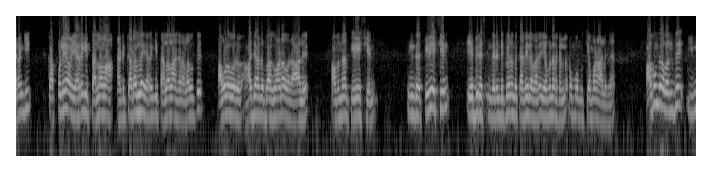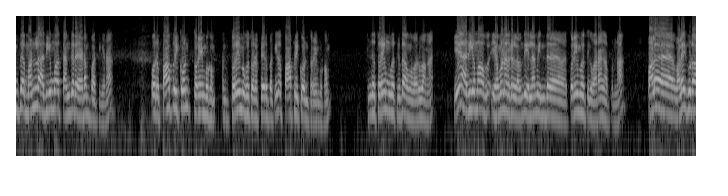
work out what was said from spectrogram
இறங்கி கப்பலே அவன் இறங்கி தள்ளலாம். நடுக்கடல்ல இறங்கி தள்ளலாங்கிற அளவுக்கு அவ்வளவு ஒரு ஆஜானுபாகமான ஒரு ஆளு. அவன் தான் திரேசியன். இந்த திரேசியன் எபிரஸ் இந்த ரெண்டு பேரும் இந்த கதையில வர யவனர்கள்ல ரொம்ப முக்கியமான ஆளுங்க. அவங்க வந்து இந்த மண்ல அதிகமா தங்குற இடம் பாத்தீங்கன்னா ஒரு பாப்ரிகோன் துறைமுகம். அந்த துறைமுகத்தோட பேர் பாத்தீங்கன்னா பாப்ரிகோன் துறைமுகம். இந்த துறைமுகத்துக்கு தான் அவங்க வருவாங்க. ஏன் அதிகமா யவனர்கள் வந்து எல்லாமே இந்த துறைமுகத்துக்கு வராங்க அப்படின்னா பல வளைகுடா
